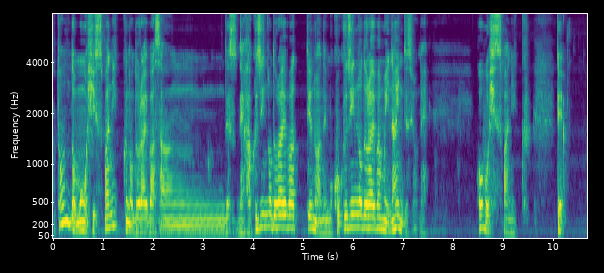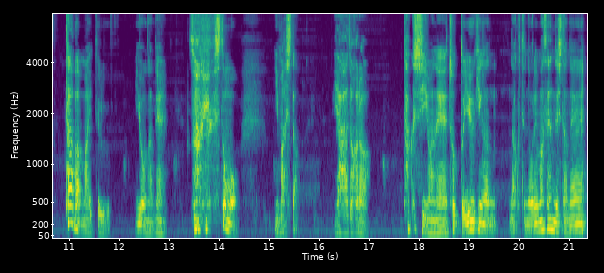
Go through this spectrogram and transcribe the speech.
ほとんどもうヒスパニックのドライバーさんですね。白人のドライバーっていうのはね、もう黒人のドライバーもいないんですよね。ほぼヒスパニック。で、ターバン巻いてるようなね、そういう人もいました。いやーだから、タクシーはね、ちょっと勇気がなくて乗れませんでしたね。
